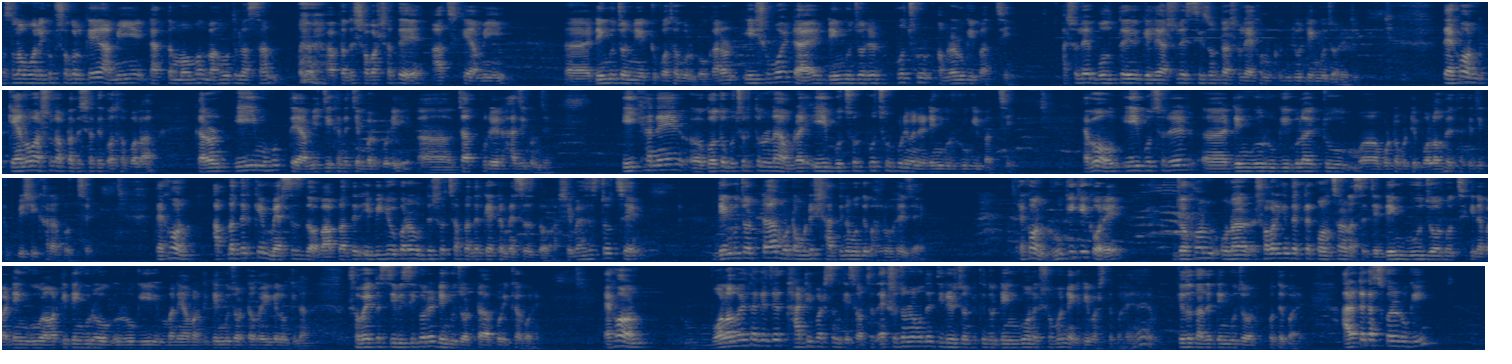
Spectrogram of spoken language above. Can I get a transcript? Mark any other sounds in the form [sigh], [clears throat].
আসসালামু আলাইকুম সকলকে। আমি ডাক্তার মোহাম্মদ মাহমুদুল হাসান। [clears throat] আপনাদের সবার সাথে আজকে আমি ডেঙ্গু জ্বর নিয়ে একটু কথা বলব। কারণ এই সময়টায় ডেঙ্গু জ্বরের প্রচুর আমরা রোগী পাচ্ছি। আসলে বলতে গেলে আসলে সিজনটা আসলে এখন কিন্তু ডেঙ্গু জ্বরেরই। তো এখন কেন আসলে আপনাদের সাথে কথা বলা? কারণ এই মুহূর্তে আমি যেখানে চেম্বার করি চাঁদপুরের হাজিগঞ্জে। এইখানে গত বছরের তুলনায় আমরা এই বছর প্রচুর পরিমাণে ডেঙ্গুর রোগী পাচ্ছি। এবং এই বছরের ডেঙ্গু রুগীগুলো একটু মোটামুটি বলা হয়ে থাকে যে একটু বেশি খারাপ হচ্ছে। এখন আপনাদেরকে মেসেজ দেওয়া বা আপনাদের এই ভিডিও করার উদ্দেশ্য হচ্ছে আপনাদেরকে একটা মেসেজ দেওয়া। সেই মেসেজটা হচ্ছে, ডেঙ্গু জ্বরটা মোটামুটি সাত দিনের মধ্যে ভালো হয়ে যায়। এখন রুগী কি করে? যখন ওনার, সবার কিন্তু একটা কনসার্ন আছে যে ডেঙ্গু জ্বর হচ্ছে কিনা বা ডেঙ্গু, আমার কি ডেঙ্গু রোগী মানে আমার কি ডেঙ্গু জ্বরটা হয়ে গেল কিনা? সবাই একটা সিবিসি করে ডেঙ্গু জ্বরটা পরীক্ষা করে। এখন বলা হয়ে থাকে যে থার্টি পার্সেন্ট কেস অর্থাৎ একশো জনের মধ্যে তিরিশ জন কিন্তু ডেঙ্গু অনেক সময় নেগেটিভ আসতে পারে হ্যাঁ? কিন্তু তাদের ডেঙ্গু জ্বর হতে পারে। আর একটা কাজ করে রুগী,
